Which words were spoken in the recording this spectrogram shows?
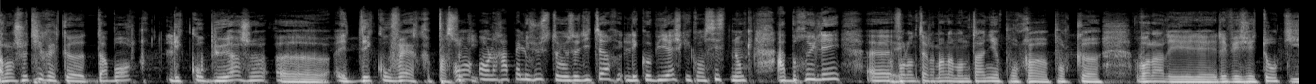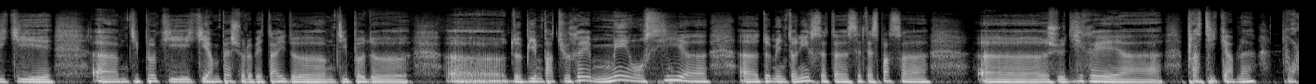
Alors je dirais que d'abord l'écobuage euh, est découvert par ceux on, qui... On le rappelle juste aux auditeurs, l'écobuage qui consiste donc à brûler euh... volontairement la montagne pour euh, pour que voilà les, les végétaux qui qui euh, un petit peu qui, qui empêchent le bétail de un petit peu de euh, de bien pâturer, mais aussi euh, de maintenir cet, cet espace je dirais praticable hein, pour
